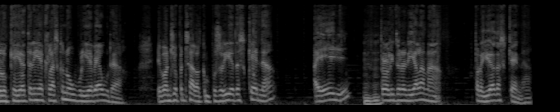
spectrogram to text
El que jo tenia clar és que no ho volia veure. Llavors jo pensava que em posaria d'esquena a ell però li donaria la mà. Però jo d'esquena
